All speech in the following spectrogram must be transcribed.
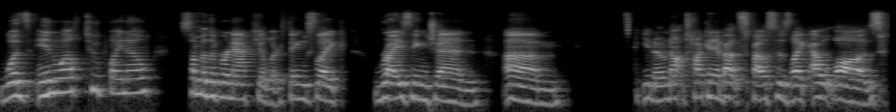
was in Wealth 2.0, some of the vernacular, things like rising gen, um, you know, not talking about spouses like outlaws,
